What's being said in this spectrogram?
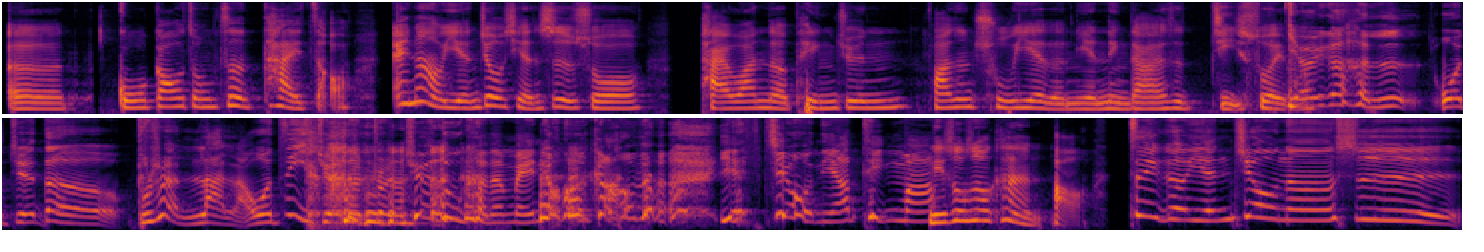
呃，国高中真的太早。哎，那有研究显示说，台湾的平均发生初夜的年龄大概是几岁？有一个很，我觉得不是很烂啦，我自己觉得准确度可能没那么高的研究，你要听吗？你说说看。好。这个研究呢是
